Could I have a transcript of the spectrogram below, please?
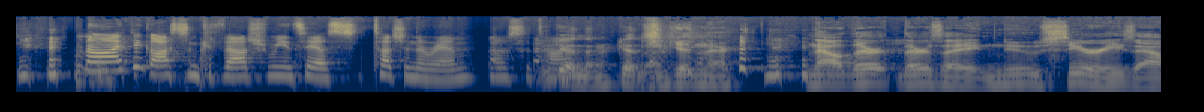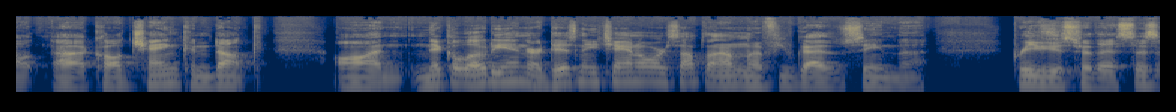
No, I think Austin could vouch for me and say I was touching the rim most of the You're time. getting there, getting there. Getting there. now there there's a new series out uh, called Chang Can Dunk on Nickelodeon or Disney Channel or something. I don't know if you guys have seen the previews for this. It's,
